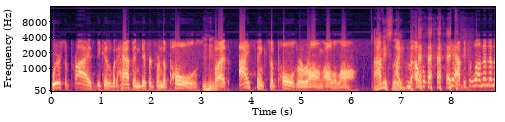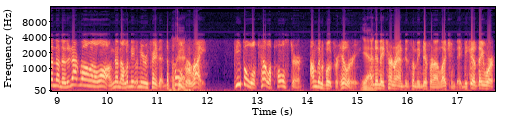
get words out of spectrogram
we were surprised because what happened differed from the polls, Mhm. but I think the polls were wrong all along. Obviously. I, no, yeah, because well, no, no, no, no, no, they're not wrong all along. No, no, let me let me rephrase that. The polls Okay. were right. People will tell a pollster, "I'm going to vote for Hillary," Yeah. and then they turn around and did something different on election day because they were.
